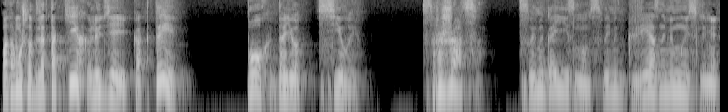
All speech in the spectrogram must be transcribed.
Потому что для таких людей, как ты, Бог дает силы сражаться своим эгоизмом, своими грязными мыслями,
